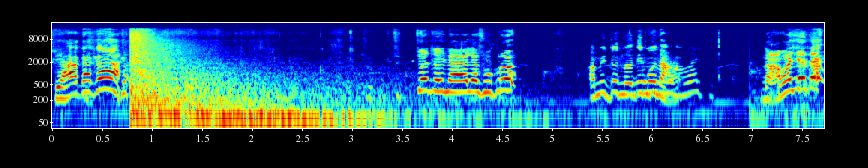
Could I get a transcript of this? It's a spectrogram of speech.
ત્યાં કાકા. ચો જઈને આવેલા છોકરો અમે તો નદીમાં ના નાવા જતા?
